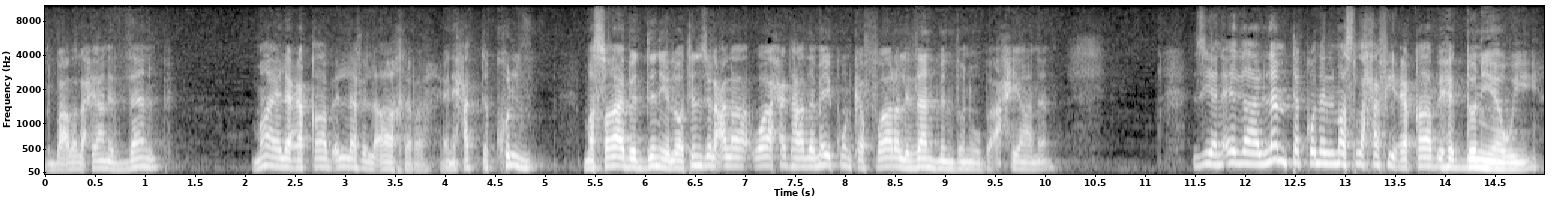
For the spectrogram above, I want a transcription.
بعض الأحيان الذنب ما له عقاب إلا في الآخرة. يعني حتى كل مصائب الدنيا لو تنزل على واحد هذا ما يكون كفارة لذنب من ذنوبه أحيانا. زين إذا لم تكن المصلحة في عقابه الدنيوي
